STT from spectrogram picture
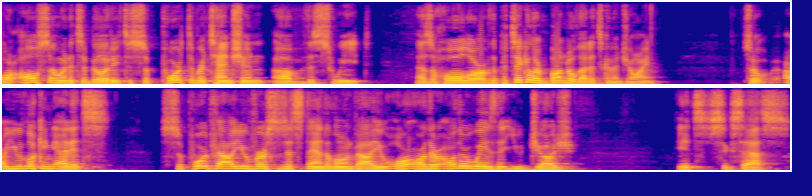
or also in its ability to support the retention of the suite as a whole or of the particular bundle that it's going to join? So are you looking at its support value versus its standalone value, or are there other ways that you judge its success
